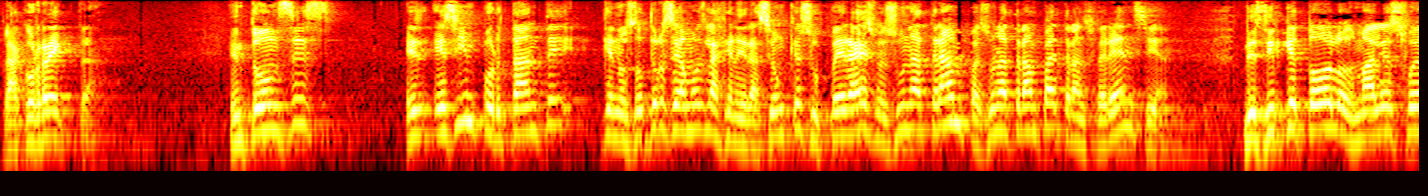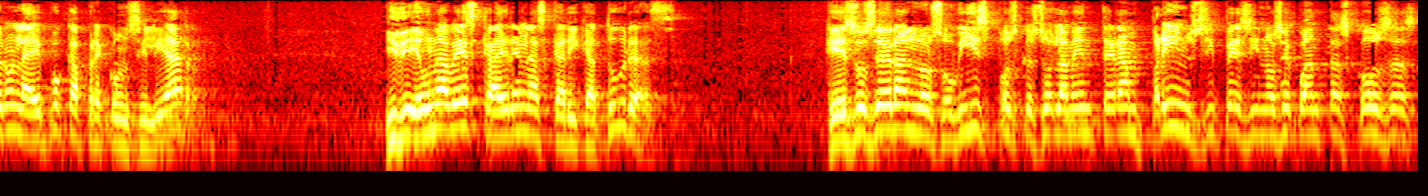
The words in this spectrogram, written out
la correcta. Entonces, es, importante que nosotros seamos la generación que supera eso. Es una trampa, es una trampa de transferencia. Decir que todos los males fueron la época preconciliar. Y de una vez caer en las caricaturas. Que esos eran los obispos que solamente eran príncipes y no sé cuántas cosas.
